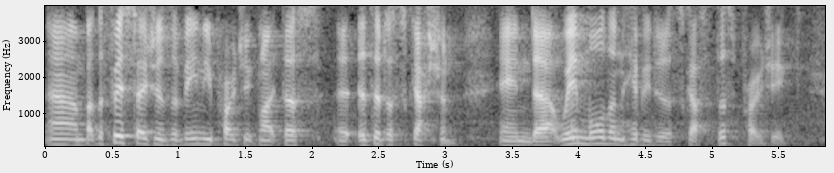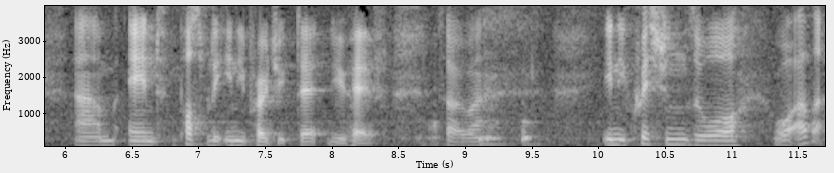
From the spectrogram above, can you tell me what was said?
um, but the first stages of any project like this is a discussion, and uh, we're more than happy to discuss this project um, and possibly any project that you have. So uh, any questions or, or other?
